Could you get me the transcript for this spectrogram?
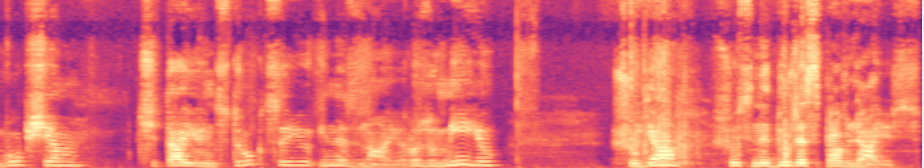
В общем, читаю інструкцію і не знаю. Розумію, що я щось не дуже справляюсь.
